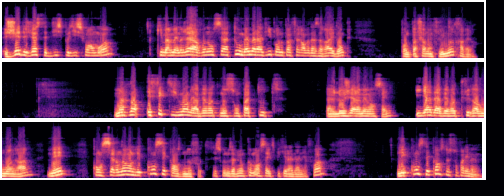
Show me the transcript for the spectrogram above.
j'ai déjà cette disposition en moi qui m'amènerait à renoncer à tout, même à la vie, pour ne pas faire Avodazara, et donc pour ne pas faire non plus une autre Avera. Maintenant, effectivement, les Averot ne sont pas toutes euh, logées à la même enseigne. Il y a des Averot plus graves ou moins graves, mais concernant les conséquences de nos fautes, c'est ce que nous avions commencé à expliquer la dernière fois, les conséquences ne sont pas les mêmes.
